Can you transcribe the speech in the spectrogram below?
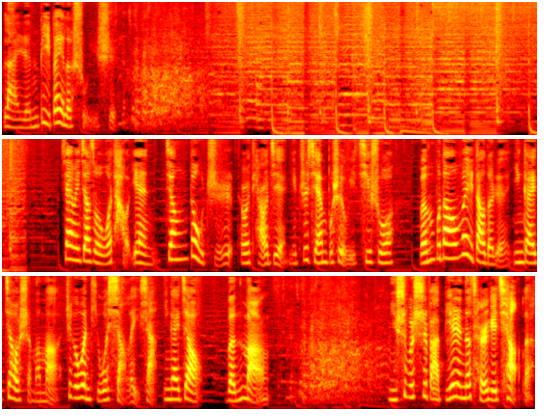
懒人必备了，属于是。”下一位叫做我讨厌豇豆直，他说：“条姐，你之前不是有一期说？”闻不到味道的人应该叫什么吗？这个问题我想了一下，应该叫文盲。你是不是把别人的词儿给抢了？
